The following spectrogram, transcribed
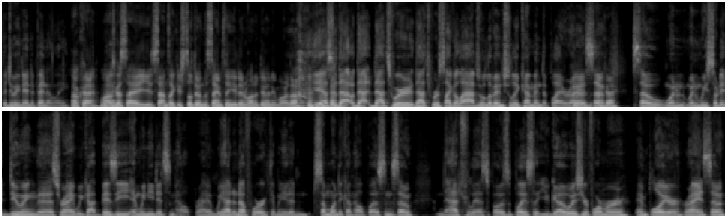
but doing it independently. Okay. Well, I was gonna say, it sounds like you're still doing the same thing you didn't want to do anymore, though. yeah, so that that that's where that's where Cycle Labs will eventually come into play, right? Good, So okay. so when when we started doing this, right, we got busy and we needed some help, right? We had enough work that we needed someone to come help us, and so naturally, I suppose the place that you go is your former employer, right? So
